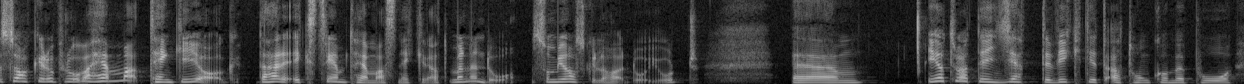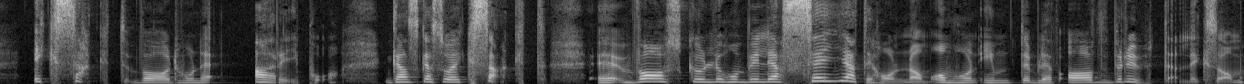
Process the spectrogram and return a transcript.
saker att prova hemma, tänker jag. Det här är extremt hemmasnickrat, men ändå, som jag skulle ha då gjort. Ehm, jag tror att det är jätteviktigt att hon kommer på exakt vad hon är arg på. Ganska så exakt. Eh, vad skulle hon vilja säga till honom om hon inte blev avbruten? Liksom?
